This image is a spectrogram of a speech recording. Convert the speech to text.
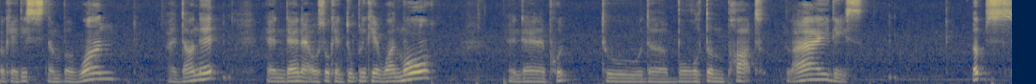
Okay this is number one I done it and then I also can duplicate one more and then I put to the bottom part like this. Oops.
